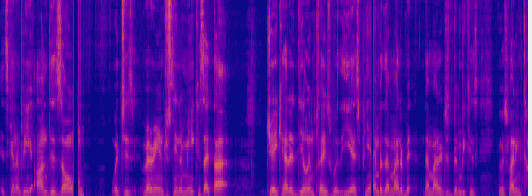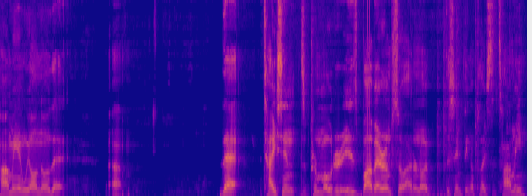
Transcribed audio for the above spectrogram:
it's going to be on DAZN, which is very interesting to me because I thought Jake had a deal in place with ESPN, but that might have been that might have just been because he was fighting Tommy, and we all know that um, that Tyson's promoter is Bob Arum, so I don't know if the same thing applies to Tommy,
